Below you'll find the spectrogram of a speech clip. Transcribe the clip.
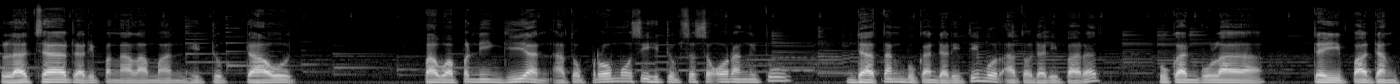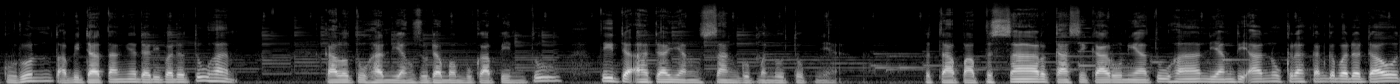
Belajar dari pengalaman hidup Daud bahwa peninggian atau promosi hidup seseorang itu datang bukan dari timur atau dari barat, bukan pula dari padang gurun, tapi datangnya daripada Tuhan kalau Tuhan yang sudah membuka pintu, tidak ada yang sanggup menutupnya. Betapa besar kasih karunia Tuhan yang dianugerahkan kepada Daud.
